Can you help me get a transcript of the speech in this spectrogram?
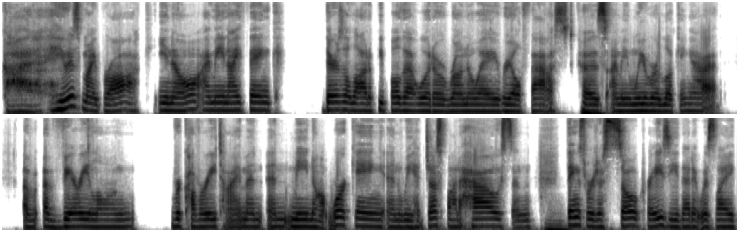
God. He was my rock. You know, I mean, I think there's a lot of people that would have run away real fast because, I mean, we were looking at a, a very long recovery time and and me not working and we had just bought a house and mm. things were just so crazy that it was like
